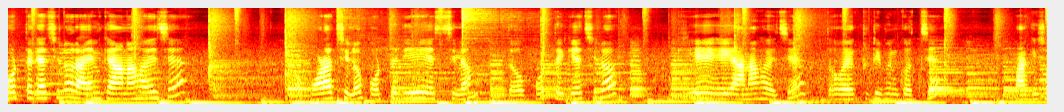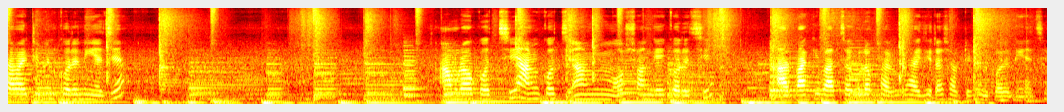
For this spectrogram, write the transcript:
পড়তে গেছিল, রায়নকে আনা হয়েছে। ও পড়াচ্ছিল, পড়তে দিয়ে এসছিলাম। তো পড়তে গিয়েছিল, গিয়ে এই আনা হয়েছে। তো একটু টিফিন করছে, বাকি সবাই টিফিন করে নিয়েছে। আমরাও করছি, আমি করছি, আমি ওর সঙ্গেই করেছি। আর বাকি বাচ্চাগুলো ভাই, ভাইজিরা সব টিফিন করে নিয়েছে।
